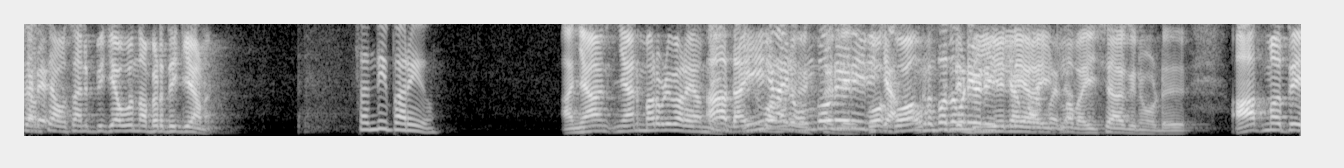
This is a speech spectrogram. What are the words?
ചർച്ച. അവസാനിപ്പിക്കാവൂ എന്ന് അഭ്യർത്ഥിക്കുകയാണ്. സന്ദീപ് പറയൂ. ആ, ഞാൻ ഞാൻ മറുപടി പറയാം ആ, ധൈര്യമായിട്ട് ഒമ്പത് വരെ ഇരിക്കാം. ഒമ്പത് മണി വരെ കോൺഗ്രസിന്റെ ആയിട്ടുള്ള വൈശാഖിനോട് ആത്മഹത്യ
